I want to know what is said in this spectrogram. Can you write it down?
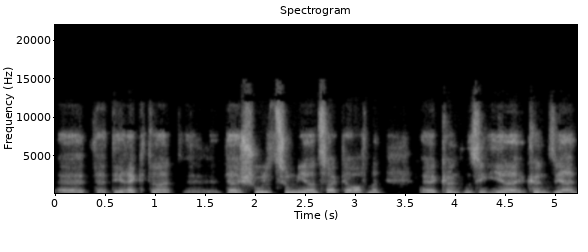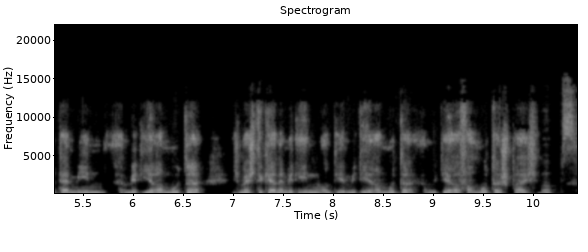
der Direktor äh, der Schule zu mir und sagte, Herr Hoffmann, äh, könnten Sie, ihr, könnten Sie einen Termin mit Ihrer Mutter, ich möchte gerne mit Ihnen und ihr, mit Ihrer Mutter, mit Ihrer Vermutter sprechen. Ups.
